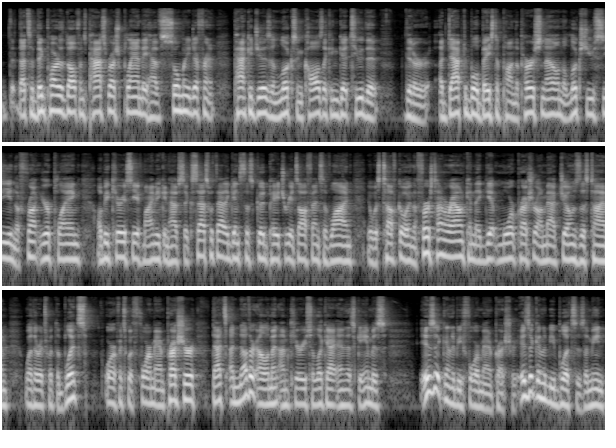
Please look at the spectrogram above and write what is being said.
that's a big part of the Dolphins pass rush plan. They have so many different packages and looks and calls they can get to that that are adaptable based upon the personnel and the looks you see in the front you're playing. I'll be curious to see if Miami can have success with that against this good Patriots offensive line. It was tough going the first time around. Can they get more pressure on Mac Jones this time, whether it's with the blitz or if it's with four-man pressure? That's another element I'm curious to look at in this game is is it going to be four-man pressure? Is it going to be blitzes? I mean,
